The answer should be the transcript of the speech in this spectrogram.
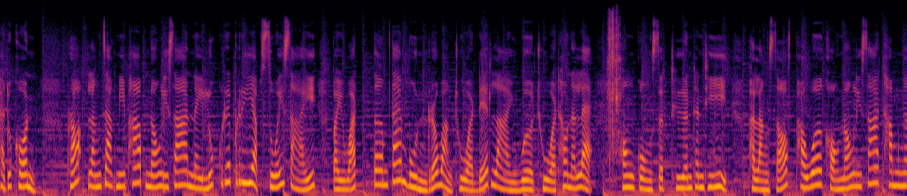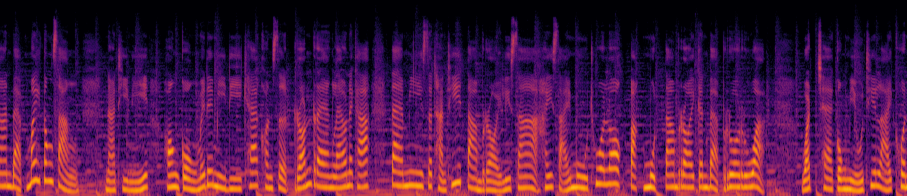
ค่ะทุกคน เพราะหลังจากมีภาพน้องลิซ่าในลุคเรียบๆ สวยใส ไปวัดเติมแต้มบุญระหว่างทัวร์เดทไลน์เวิร์ทัวร์เท่านั้นแหละ ฮ่องกงสะเทือนทันที พลังซอฟต์พาวเวอร์ของน้องลิซ่าทำงานแบบไม่ต้องสั่ง นาทีนี้ฮ่องกงไม่ได้มีดีแค่คอนเสิร์ตร้อนแรงแล้วนะคะ แต่มีสถานที่ตามรอยลิซ่าให้สายมูทั่วโลกปักหมุดตามรอยกันแบบรัวๆ วัดแชกงหมิวที่หลายคน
